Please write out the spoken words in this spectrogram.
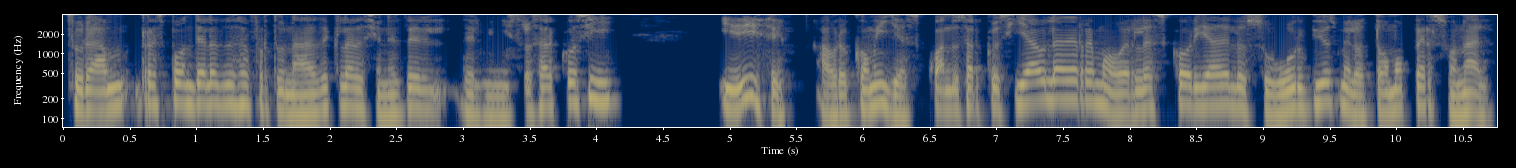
Turam responde a las desafortunadas declaraciones del, del ministro Sarkozy y dice, abro comillas, cuando Sarkozy habla de remover la escoria de los suburbios me lo tomo personal.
